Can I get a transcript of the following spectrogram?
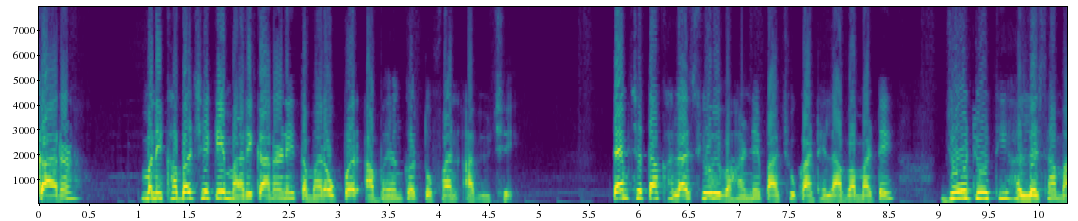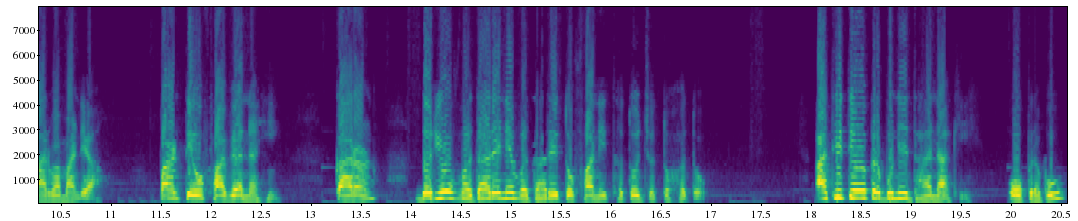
કારણ, મને ખબર છે કે મારે કારણે તમારા ઉપર આ ભયંકર તોફાન આવ્યું છે. તેમ છતાં ખલાસીઓએ વહાણને પાછું કાંઠે લાવવા માટે જોર જોરથી હલ્લેસા મારવા માંડ્યા. પણ તેઓ ફાવ્યા નહીં. કારણ, દરિયો વધારે ને વધારે તોફાની થતો જતો હતો. આથી તેઓએ પ્રભુને ધા નાખી. ઓ પ્રભુ,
